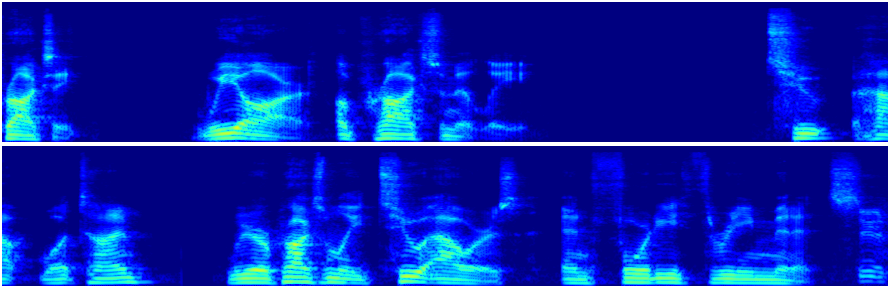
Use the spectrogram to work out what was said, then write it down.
Proxy, we are approximately two. How, what time? We are approximately two hours and 43 minutes Dude,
